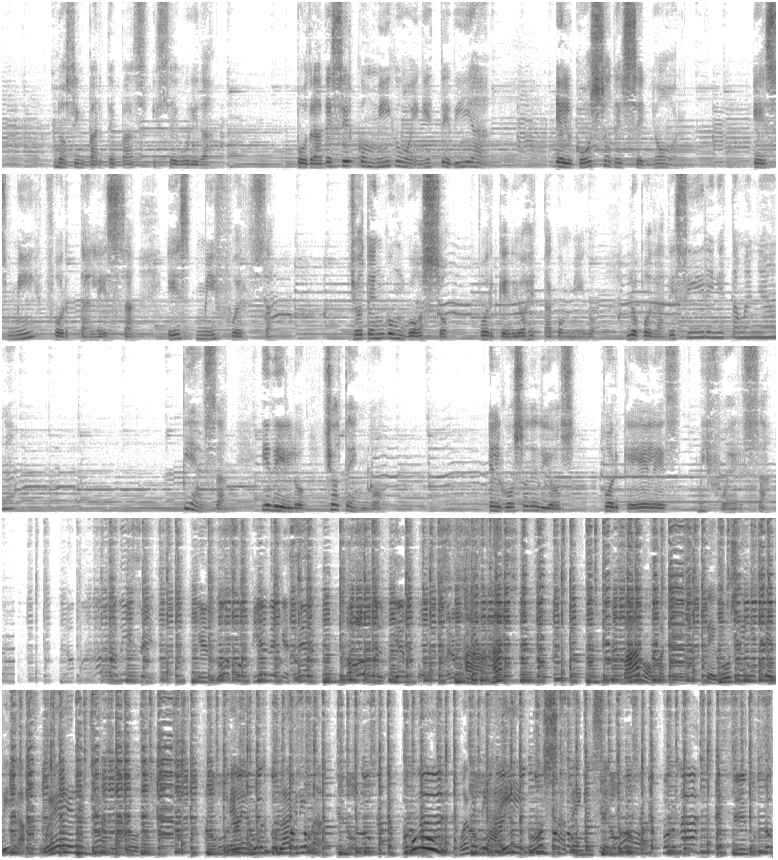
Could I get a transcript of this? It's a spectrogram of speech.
nos imparte paz y seguridad. Podrás decir conmigo en este día, el gozo del Señor es mi fortaleza, es mi fuerza yo tengo un gozo porque Dios está conmigo. ¿Lo podrás decir en esta mañana? Piensa y dilo, yo tengo el gozo de Dios porque Él es mi fuerza. La palabra dice que el gozo tiene que ser todo el tiempo. Ajá. Vamos, para que te goces en este día. Fuera el llanto. Él enjuga tu lágrima. Uh, muévete ahí, gózate en el Señor. Ese gozo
